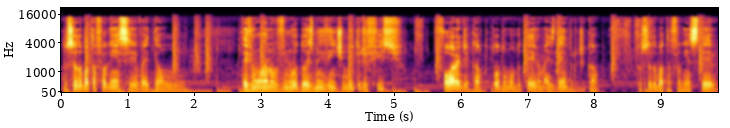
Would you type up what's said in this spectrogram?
torcedor botafoguense vai ter um. Teve um ano no 2020 muito difícil. Fora de campo todo mundo teve, mas dentro de campo o torcedor botafoguense teve.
